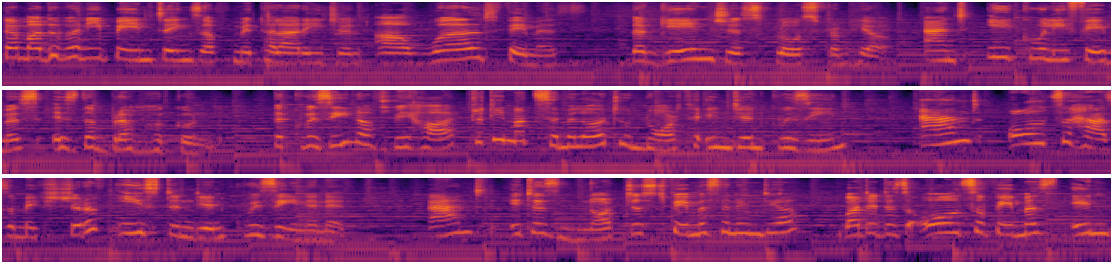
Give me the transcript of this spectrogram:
The Madhubani paintings of Mithila region are world famous. The Ganges flows from here, and equally famous is the Brahmakund. The cuisine of Bihar pretty much similar to North Indian cuisine and also has a mixture of East Indian cuisine in it. And it is not just famous in India, but it is also famous in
